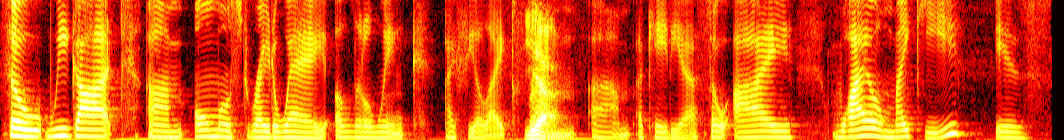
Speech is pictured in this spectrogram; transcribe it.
So we got um almost right away a little wink, I feel like, from Yeah. um Acadia. So I while Mikey is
